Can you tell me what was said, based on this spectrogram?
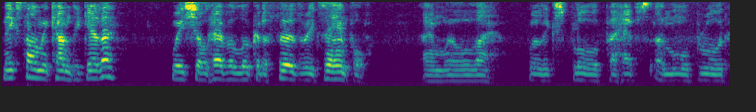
next time we come together, we shall have a look at a further example, and we'll uh, we'll explore perhaps a more broad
